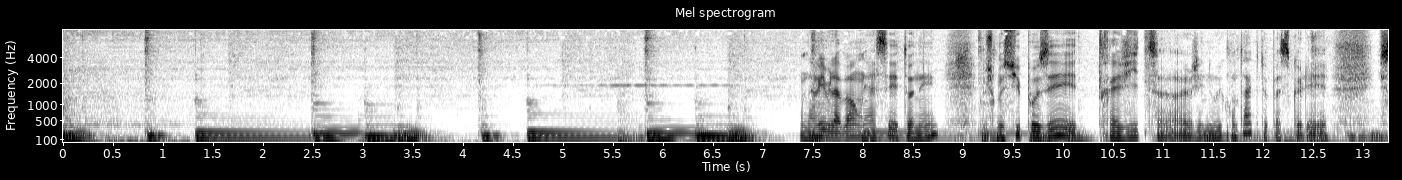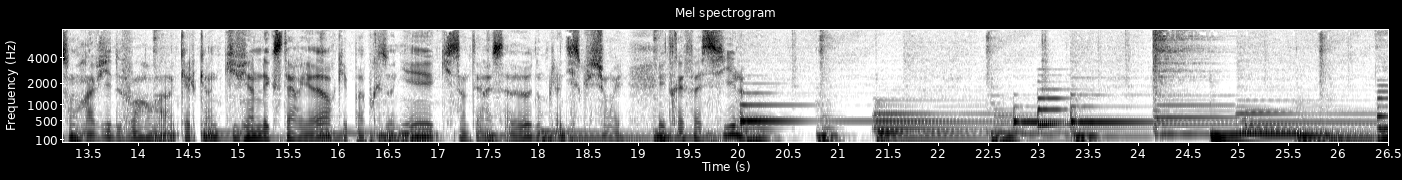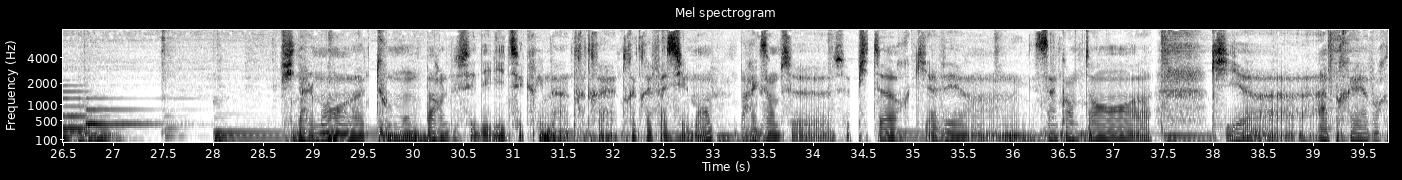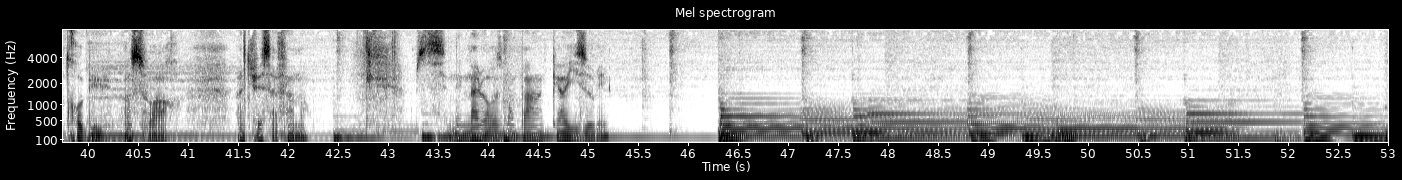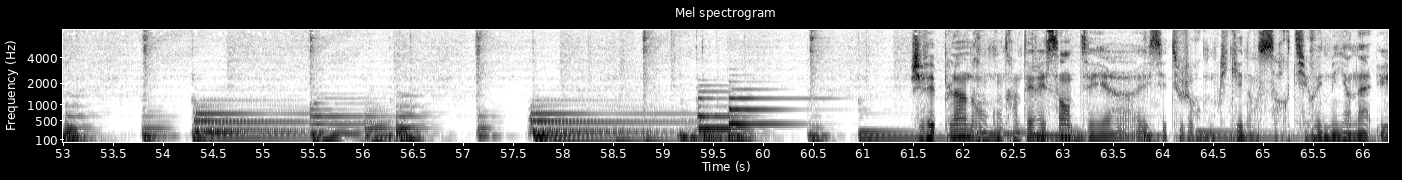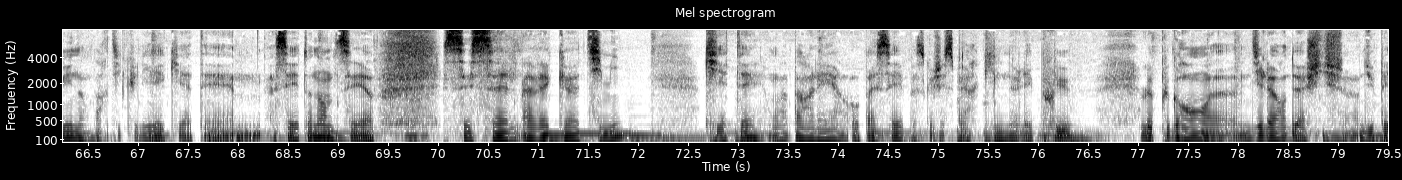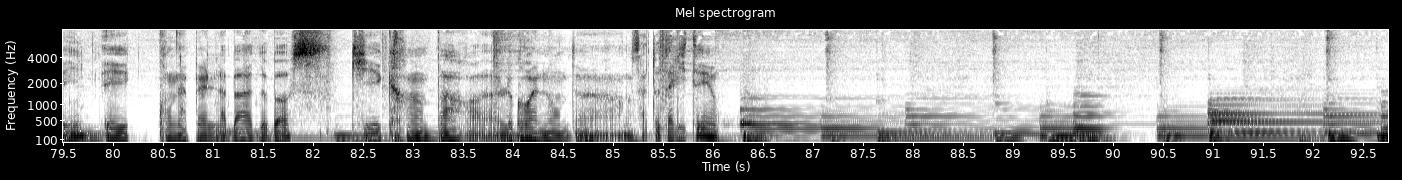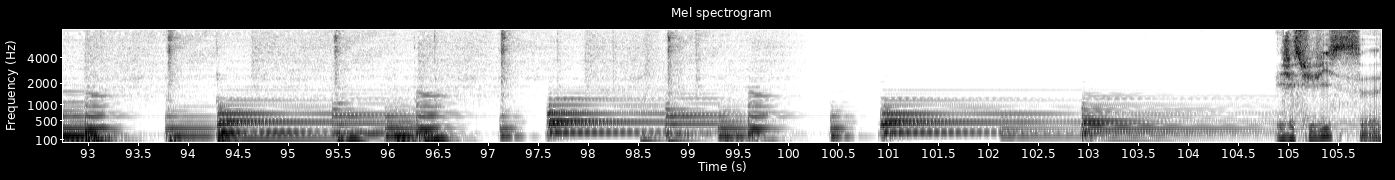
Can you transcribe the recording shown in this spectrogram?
Là-bas, on est assez étonné. Je me suis posé et très vite euh, j'ai noué contact parce que les, ils sont ravis de voir euh, quelqu'un qui vient de l'extérieur, qui n'est pas prisonnier, qui s'intéresse à eux. Donc la discussion est, est très facile. Ces délits, ces crimes très très très très facilement. Par exemple, ce, Peter qui avait 50 ans, euh, qui, euh, après avoir trop bu un soir, a tué sa femme. Ce n'est malheureusement pas un cas isolé. Rencontres intéressantes et, euh, et c'est toujours compliqué d'en sortir une, mais il y en a une en particulier qui était euh, assez étonnante. C'est euh, celle avec euh, Timmy, qui était, on va parler au passé parce que j'espère qu'il ne l'est plus, le plus grand dealer de hashish du pays et qu'on appelle là-bas The Boss, qui est craint par le Groenland dans sa totalité.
